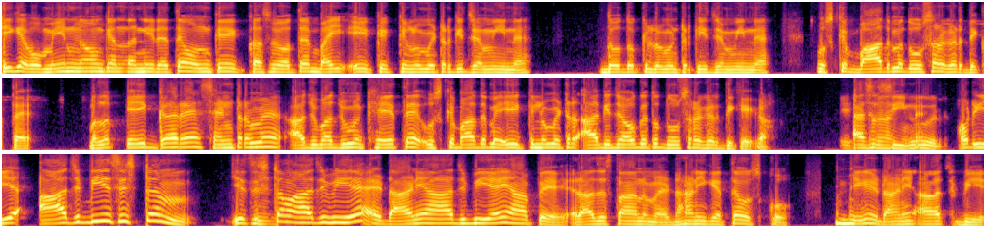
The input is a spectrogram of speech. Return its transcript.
ठीक है वो मेन गाँव के अंदर नहीं रहते उनके कस्बे होते हैं भाई एक एक किलोमीटर की ज़मीन है दो दो किलोमीटर की ज़मीन है उसके बाद में दूसरा घर दिखता है। मतलब एक घर है सेंटर में आजू बाजू में खेत है उसके बाद में एक किलोमीटर आगे जाओगे तो दूसरा घर दिखेगा। ऐसा सीन है। और ये आज भी ये सिस्टम ये सिस्टम आज भी है ढाणिया आज भी है यहाँ पे राजस्थान में ढाणी कहते हैं उसको ठीक है ढाणी आज भी है।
